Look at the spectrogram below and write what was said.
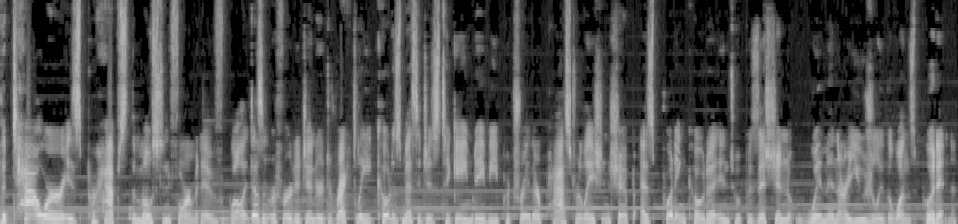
The tower is perhaps the most informative. While it doesn't refer to gender directly, Coda's messages to Game Davy portray their past relationship as putting Coda into a position women are usually the ones put in,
